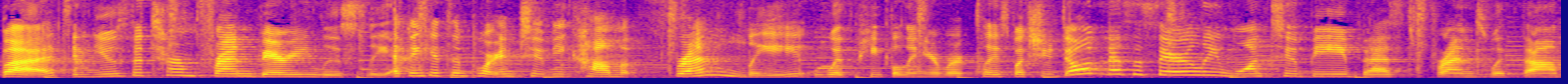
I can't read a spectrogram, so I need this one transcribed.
but I use the term friend very loosely. I think it's important to become friendly with people in your workplace, but you don't necessarily want to be best friends with them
